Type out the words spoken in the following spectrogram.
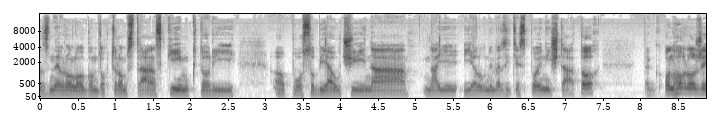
s neurologom doktorom Stránským, ktorý pôsobí a učí na, na Yale univerzite v Spojených štátoch, tak on hovoril, že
